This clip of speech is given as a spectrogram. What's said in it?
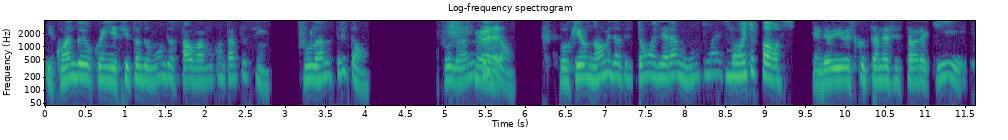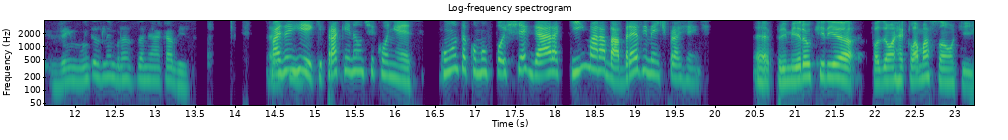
E quando eu conheci todo mundo, eu salvava o contato assim, fulano Triton. Fulano é. Triton. Porque o nome da Triton ele era muito mais forte. Muito forte. Entendeu? E eu escutando essa história aqui, vem muitas lembranças da minha cabeça. É Mas, assim. Henrique, para quem não te conhece, conta como foi chegar aqui em Marabá, brevemente pra gente. É, primeiro eu queria fazer uma reclamação aqui.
